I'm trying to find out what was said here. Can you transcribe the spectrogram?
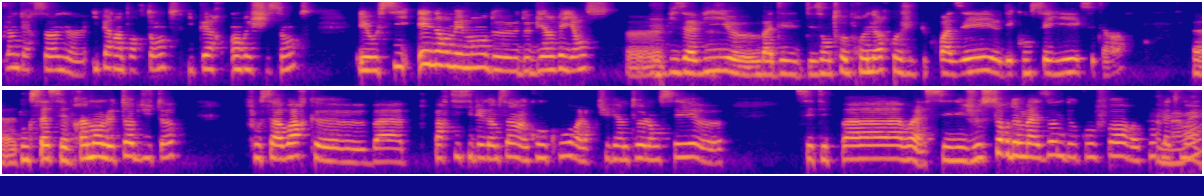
plein de personnes hyper importantes, hyper enrichissantes et aussi énormément de, bienveillance euh, mm. vis-à-vis euh, bah, des, entrepreneurs que j'ai pu croiser, euh, des conseillers, etc. donc ça, c'est vraiment le top du top. faut savoir que bah, participer comme ça à un concours alors que tu viens de te lancer, c'était pas voilà c'est je sors de ma zone de confort Ah bah complètement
